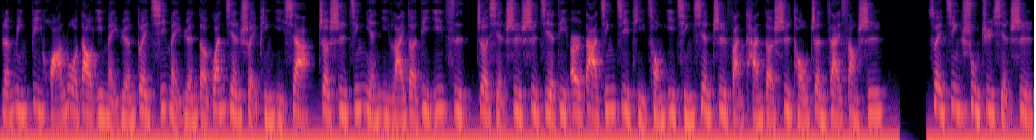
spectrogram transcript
人民币滑落到一美元兑七美元的关键水平以下，这是今年以来的第一次。这显示世界第二大经济体从疫情限制反弹的势头正在丧失。 最近数据显示，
